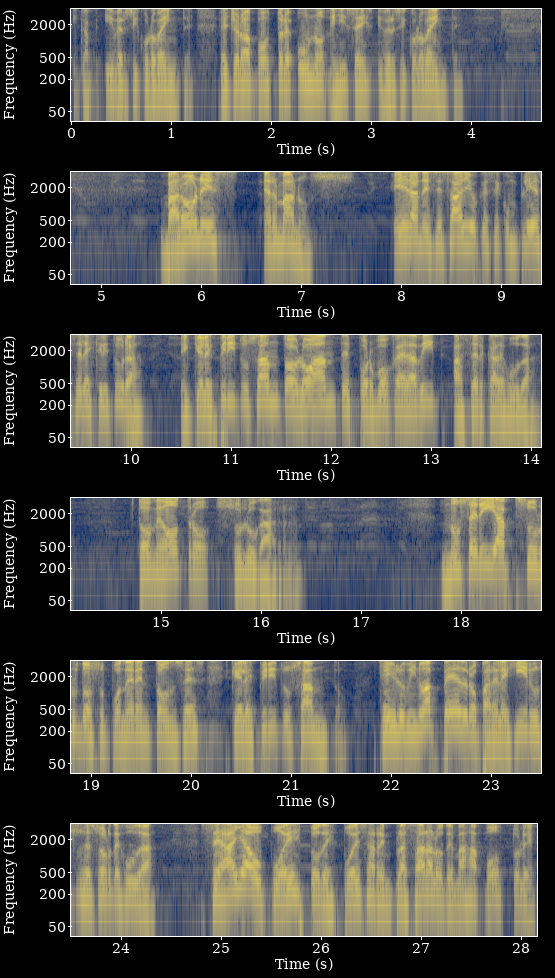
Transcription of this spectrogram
y, y versículo 20. Hechos de los Apóstoles 1.16 y versículo 20. Varones, hermanos, era necesario que se cumpliese la escritura en que el Espíritu Santo habló antes por boca de David acerca de Judá. Tome otro su lugar. ¿No sería absurdo suponer entonces que el Espíritu Santo, que iluminó a Pedro para elegir un sucesor de Judá, se haya opuesto después a reemplazar a los demás apóstoles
